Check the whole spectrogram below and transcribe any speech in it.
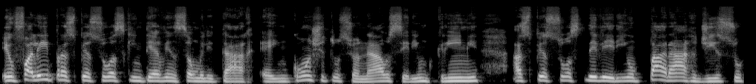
Eu falei para as pessoas que intervenção militar é inconstitucional, seria um crime. As pessoas deveriam parar disso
